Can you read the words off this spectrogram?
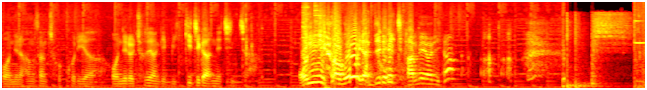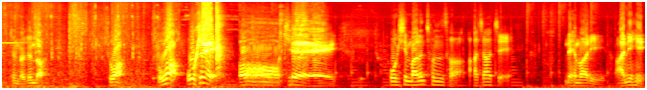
언니는 항상 첫골이야. 언니를 초대한 게 믿기지가 않네 진짜. 언니라고? 야 니네 자매연이야? 된다 된다. 좋아 좋아 오케이 오케이. 호기심 많은 천사 아자제. 내 말이 아니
